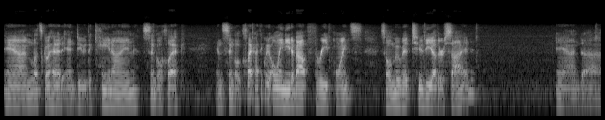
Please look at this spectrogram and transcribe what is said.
and let's go ahead and do the canine single click and single click. I think we only need about three points. So we'll move it to the other side. And uh,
